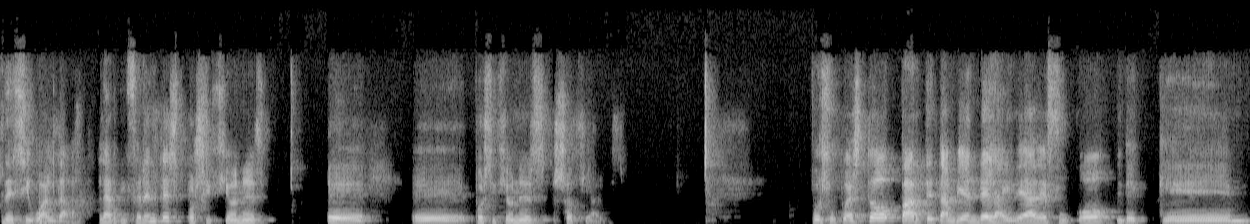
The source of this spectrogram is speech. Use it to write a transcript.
desigualdad, las diferentes posiciones, eh, eh, posiciones sociales. Por supuesto, parte también de la idea de Foucault de que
